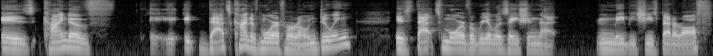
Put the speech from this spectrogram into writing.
is kind of it, it that's kind of more of her own doing. Is that's more of a realization that maybe she's better off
